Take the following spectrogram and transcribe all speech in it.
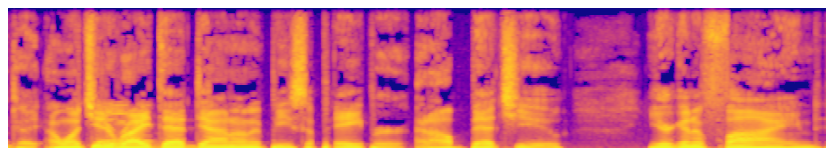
Okay, I want you to write that down on a piece of paper, and I'll bet you you're going to find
